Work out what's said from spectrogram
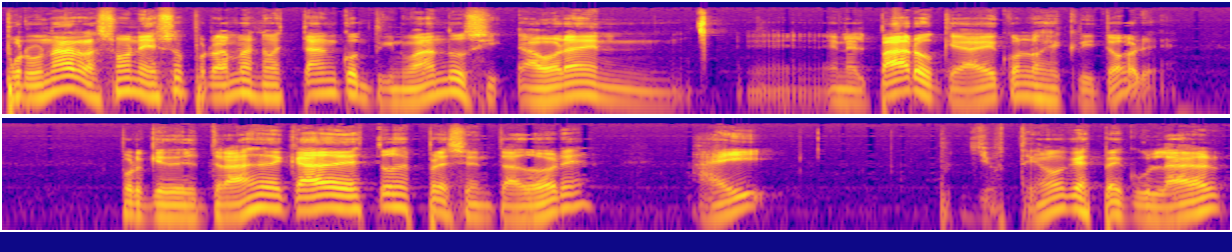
por una razón esos programas no están continuando si- ahora en, eh, en el paro que hay con los escritores. Porque detrás de cada de estos presentadores hay yo tengo que especular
